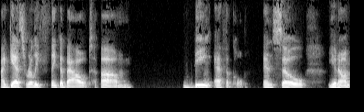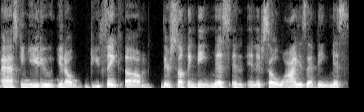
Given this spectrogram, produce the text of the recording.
I guess, really think about um, being ethical. And so, you know, I'm asking you, you know, do you think um, there's something being missed, and and if so, why is that being missed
